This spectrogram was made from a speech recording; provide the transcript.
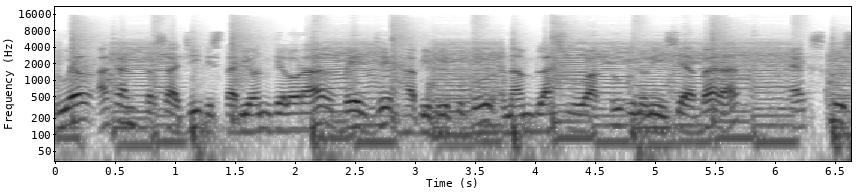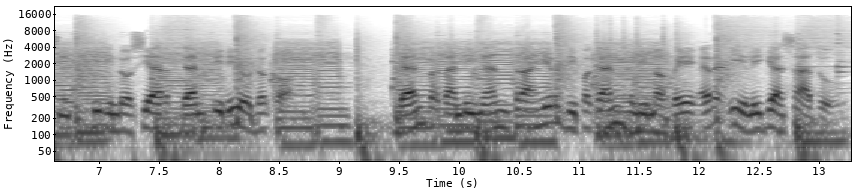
duel akan tersaji di Stadion Gelora BJ Habibie pukul 16 waktu Indonesia Barat, eksklusif di Indosiar dan Video.com. Dan pertandingan terakhir di pekan kelima BRI Liga 1.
